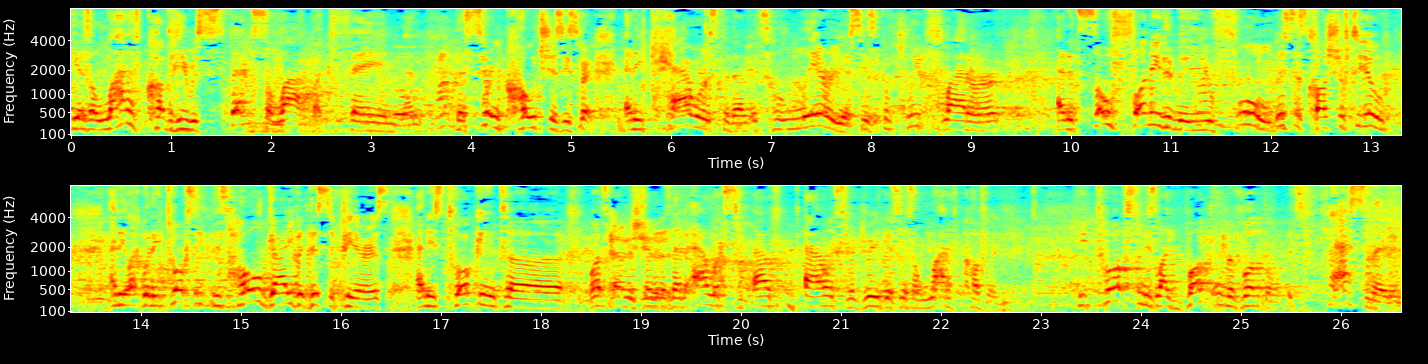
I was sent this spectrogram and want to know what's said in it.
He has a lot of cover. He respects a lot, like fame, and there's certain coaches. He's very, and he cowers to them. It's hilarious. He's a complete flatterer. And it's so funny to me, you fool, this is chashuv to you. And he like, when he talks, he, his whole gaiva disappears, and he's talking to, what's that his name, Alex, Alex, Alex Rodriguez, he has a lot of cover. He talks to me, he's like Butl Mevutl. It's fascinating.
